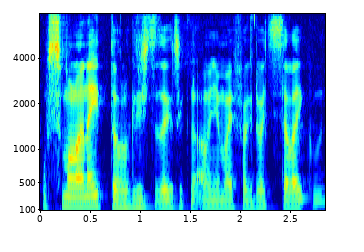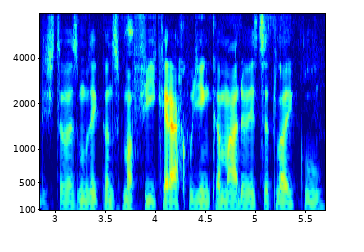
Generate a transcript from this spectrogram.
usmolený tohl, když to tak řeknu, a oni mají fakt 20 lajků, když to vezmu teď z Mafí, která chudinka má 900 lajků.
